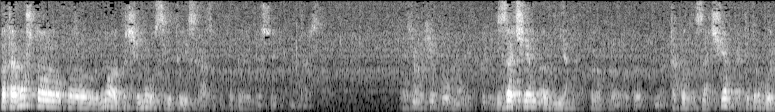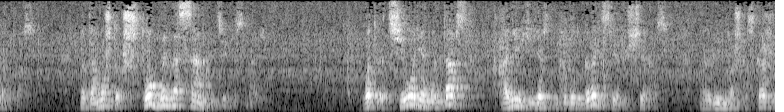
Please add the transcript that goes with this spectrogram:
Потому что, ну а почему святые сразу попадают до всяких мытарств? Зачем вообще Бог надо? Зачем? Нет. Так вот, зачем? Это другой вопрос. Потому что что мы на самом деле знаем? Вот теория мытарств, они, я все-таки буду говорить в следующий раз, э, немножко скажу,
